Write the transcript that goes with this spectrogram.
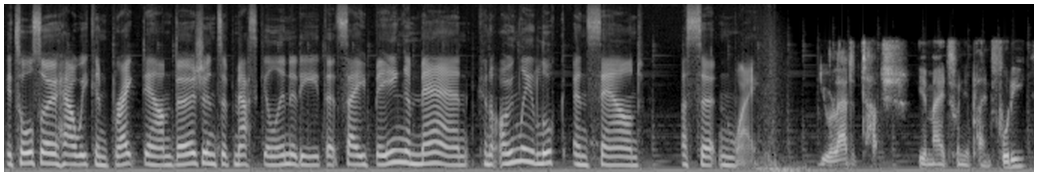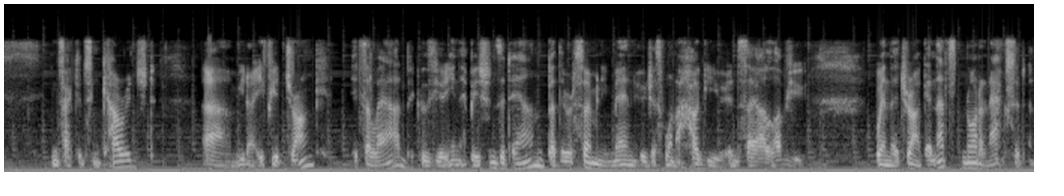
It's also how we can break down versions of masculinity that say being a man can only look and sound a certain way. You're allowed to touch your mates when you're playing footy. In fact, it's encouraged. Um, you know, if you're drunk, it's allowed because your inhibitions are down. But there are so many men who just want to hug you and say, I love you when they're drunk. And that's not an accident.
